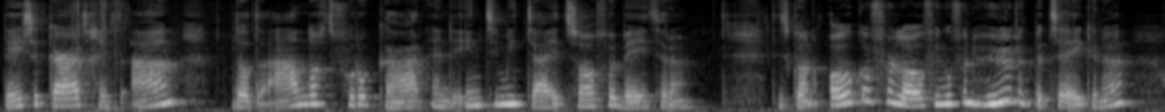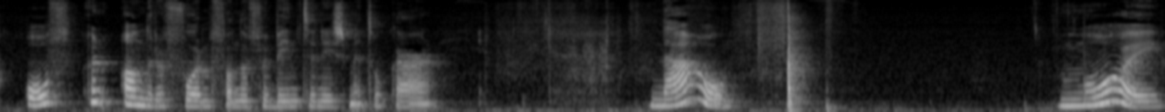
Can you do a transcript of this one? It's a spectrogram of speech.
Deze kaart geeft aan dat de aandacht voor elkaar en de intimiteit zal verbeteren. Dit kan ook een verloving of een huwelijk betekenen, of een andere vorm van een verbintenis met elkaar. Nou, mooi.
